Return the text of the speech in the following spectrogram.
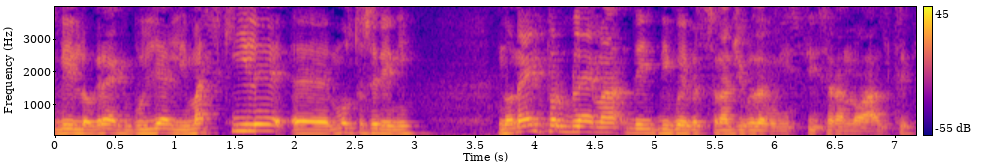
Lillo, Greg, Puglielli maschile, eh, molto sereni. Non è il problema di, di quei personaggi protagonisti, saranno altri.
